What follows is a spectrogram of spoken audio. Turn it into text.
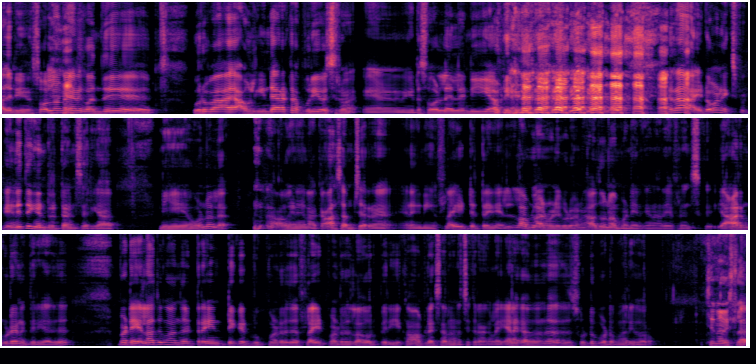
அது நீங்கள் சொல்லணும்னா எனக்கு வந்து ஒரு வே அவங்களுக்கு இன்டெரக்டாக புரிய வச்சிருவேன். என்கிட்ட சொல்லலை நீ அப்படின்னு. ஏன்னா I don't expect anything in return சரியா? நீங்கள் ஒன்றும் இல்லை. அவங்க எனக்கு நான் காசு அனுப்பிச்சிடுறேன். எனக்கு நீங்கள் ஃப்ளைட்டு ட்ரெயின் எல்லாம் பிளான் பண்ணி கொடுங்க. அதுவும் நான் பண்ணியிருக்கேன் நிறைய ஃப்ரெண்ட்ஸ்க்கு யாருன்னு கூட எனக்கு தெரியாது. பட் எல்லாத்துக்கும் அந்த ட்ரெயின் டிக்கெட் புக் பண்ணுறது ஃப்ளைட் பண்ணுறதுலாம் ஒரு பெரிய காம்ப்ளெக்ஸாக நினச்சிக்கிறாங்களே. எனக்கு அது வந்து அது சுட்டு போட்ட மாதிரி வரும். சின்ன வயசுல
